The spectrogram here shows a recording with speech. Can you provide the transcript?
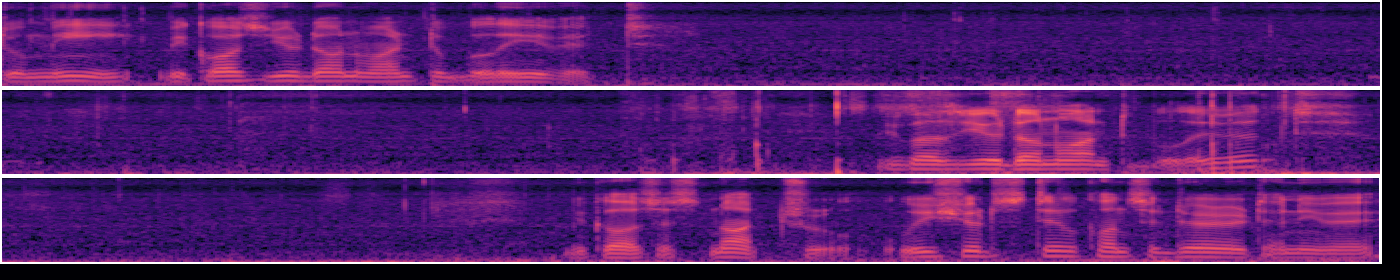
to me because you don't want to believe it. because you don't want to believe it because it's not true. We should still consider it anyway.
